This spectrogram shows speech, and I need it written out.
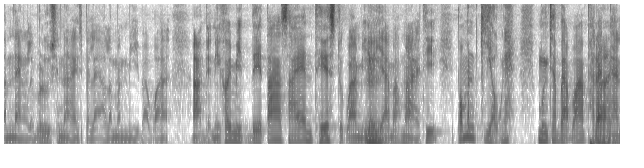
ตำแหน่ง revolutionize ไปแล้ว แล้วมันมีแบบว่าอะเดี๋ยวนี้ค่อยมี data scientist ถูกว่ามีเยอะแยะมากมายที่เพราะมันเกี่ยวไง มึงจะแบบว่าพนักงาน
